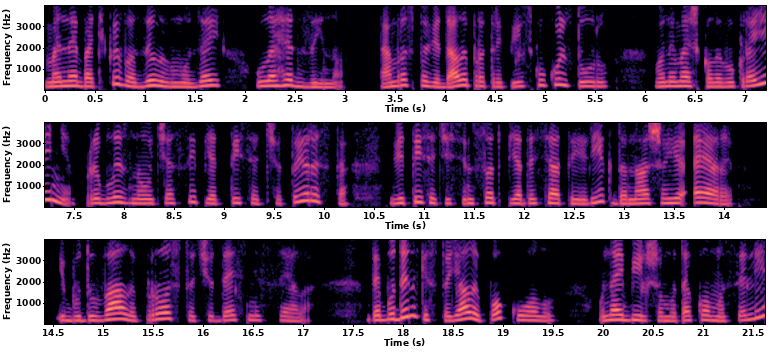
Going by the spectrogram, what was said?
Мене батьки возили в музей у Легедзино. Там розповідали про трипільську культуру. Вони мешкали в Україні приблизно у часи 5400-2750 рік до нашої ери і будували просто чудесні села, де будинки стояли по колу. У найбільшому такому селі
